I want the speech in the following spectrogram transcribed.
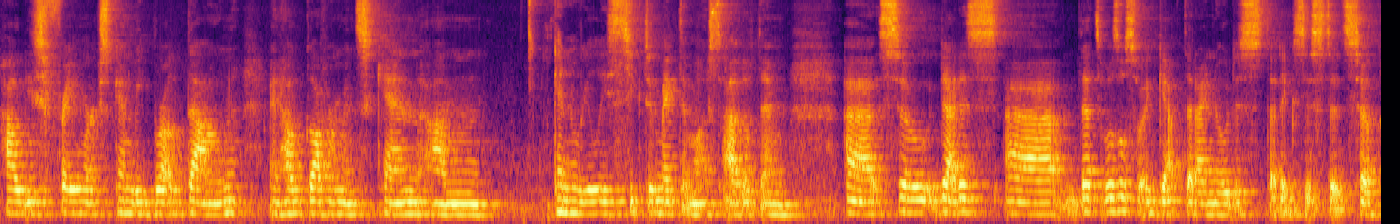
how these frameworks can be brought down and how governments can um, can really seek to make the most out of them. Uh, so that is uh, that was also a gap that I noticed that existed. So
